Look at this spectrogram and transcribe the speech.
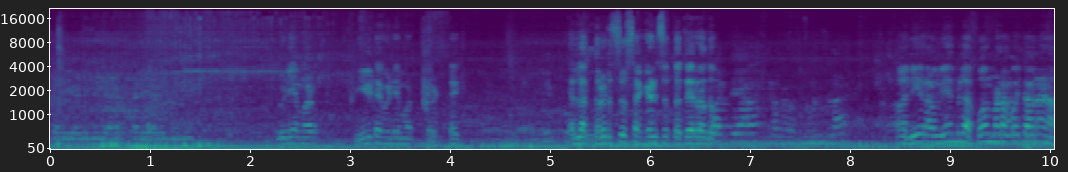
ಸರಿ ಹೇಳಿದ್ದೀನಿ ಎರಡು ಸರಿ ಹೇಳಿದ್ದೀನಿ ವಿಡಿಯೋ ಮಾಡಿ ನೀಟಾಗಿ ವಿಡಿಯೋ ಮಾಡಿ ಕರೆಕ್ಟಾಗಿ ಎಲ್ಲ ತರ್ಡ್ಸು ಸೆಕೆಂಡ್ಸು ತತ್ತಿರೋದು ಹಾಂ ನೀರು ಏನು ಬಿಡ ಫೋನ್ ಮಾಡಕ್ಕೆ ಹೋಯ್ತಾವನ ಅಣ್ಣ.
